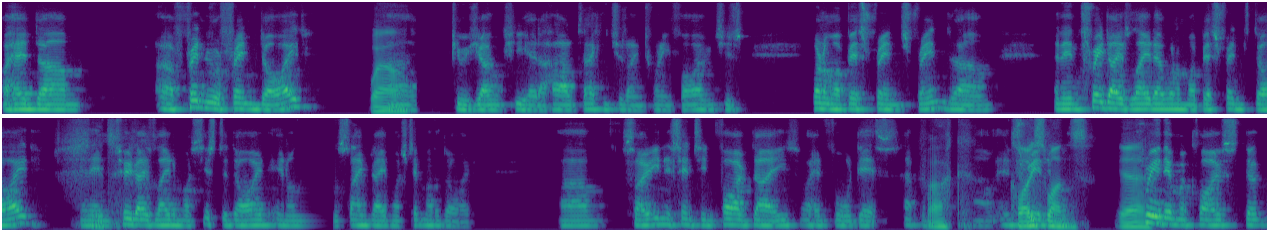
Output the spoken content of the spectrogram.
I had um, a friend of a friend died. Wow. Uh, she was young. She had a heart attack and she was only 25 and she's one of my best friend's friend. Um, and then three days later, one of my best friends died. And Shit. then two days later, my sister died. And on the same day, my stepmother died. Um, so, in a sense, in five days, I had four deaths happen. Fuck. Uh, Close ones. Yeah. Three of them were close. The,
